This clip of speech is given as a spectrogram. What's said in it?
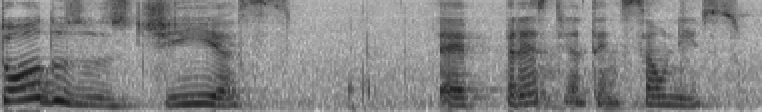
todos os dias, é, prestem atenção nisso?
